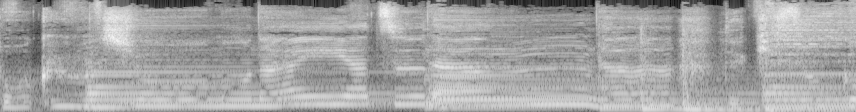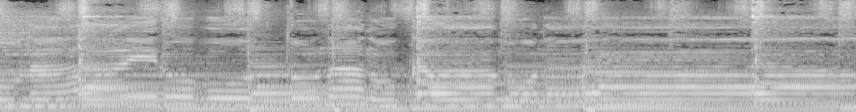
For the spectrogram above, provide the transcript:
僕はしょうもないやつなんだ。出来損ないロボットなのかもな。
